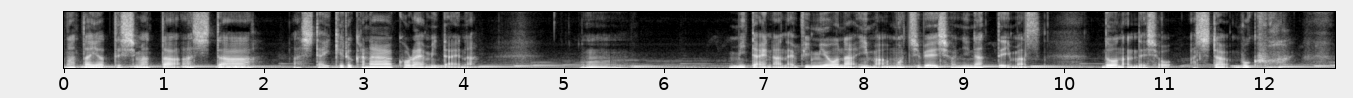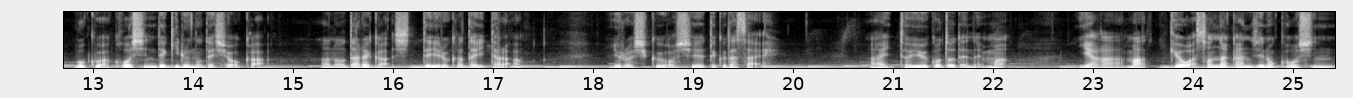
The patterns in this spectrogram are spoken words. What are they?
またやってしまった。明日明日いけるかなこれみたいな。うんみたいなね微妙な今モチベーションになっていますどうなんでしょう？明日僕は 僕は更新できるのでしょうか？あの誰か知っている方いたらよろしく教えてください。はい、ということでね、まあ、いや、まあ、今日はそんな感じの更新、ん？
